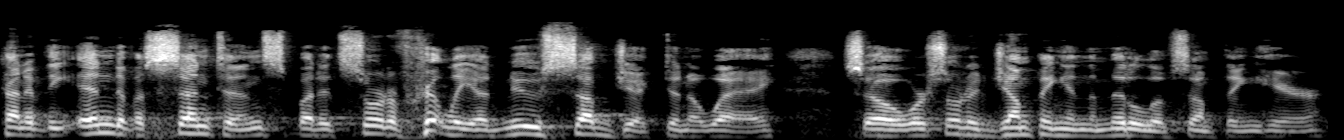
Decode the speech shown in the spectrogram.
kind of the end of a sentence, but it's sort of really a new subject in a way. So we're sort of jumping in the middle of something here.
